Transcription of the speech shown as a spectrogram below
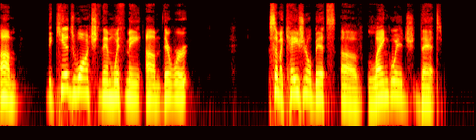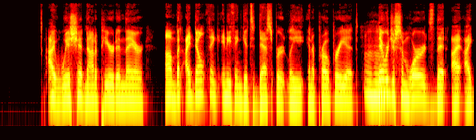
Um, the kids watched them with me. Um, there were some occasional bits of language that I wish had not appeared in there. Um, but I don't think anything gets desperately inappropriate. Mhm. There were just some words that I, I,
